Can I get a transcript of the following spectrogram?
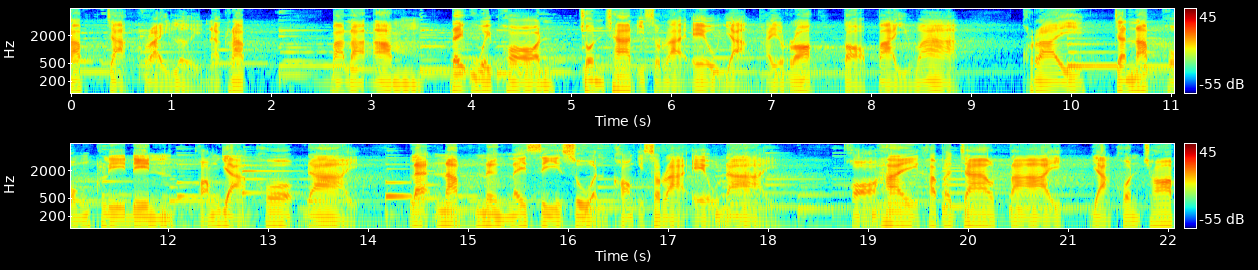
รับจากใครเลยนะครับ บาลาอัมได้อวยพรชนชาติอิสราเอลอย่างไพเราะต่อไปว่า ใครจะนับผงคลีดินของยาโคบได้ และนับหนึ่งในสี่ส่วนของอิสราเอลได้ ขอให้ข้าพเจ้าตายอย่างคนชอบ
